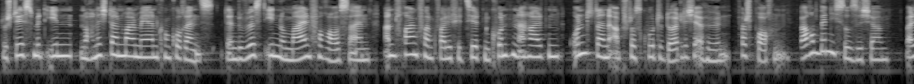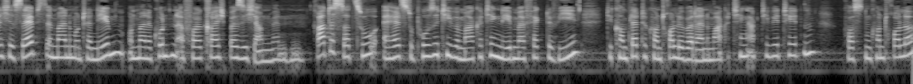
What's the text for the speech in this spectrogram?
du stehst mit ihnen noch nicht einmal mehr in Konkurrenz, denn du wirst ihnen um Meilen voraus sein, Anfragen von qualifizierten Kunden erhalten und deine Abschlussquote deutlich erhöhen. Versprochen. Warum bin ich so sicher? Weil ich es selbst in meinem Unternehmen und meine Kunden erfolgreich bei sich anwenden. Gratis dazu erhältst du positive Marketing-Nebeneffekte wie die komplette Kontrolle über deine Marketingaktivitäten, Kostenkontrolle.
